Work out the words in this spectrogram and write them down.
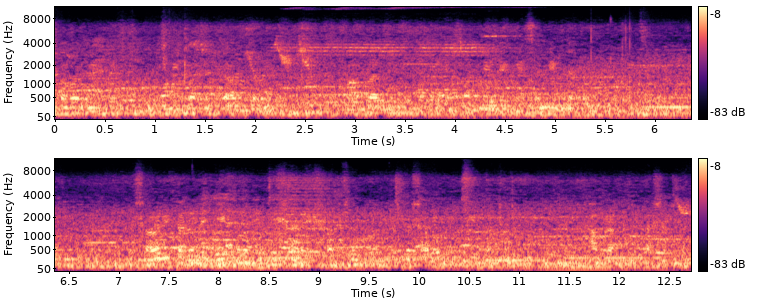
স্বাভাবিক নির্বাচন দেওয়ার জন্য নির্যাতন করেছে। স্বাভাবিক কারণে যে কোনো প্রতিষ্ঠানে স্বচ্ছ নির্বাচন প্রত্যাশা করি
